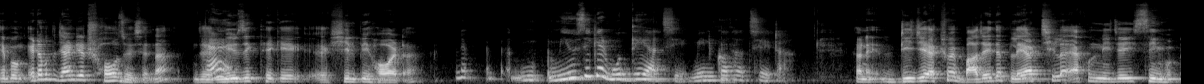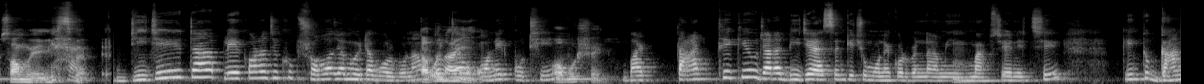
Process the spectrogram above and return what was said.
এবং এটা মধ্যে জানি এটা সহজ হয়েছে না? যে হ্যাঁ। মিউজিক থেকে শিল্পী হওয়াটা। মানে মিউজিকের মধ্যেই আছে। মেন কথা হচ্ছে এটা। মানে ডিজে একসময় বাজাইতে প্লেয়ার ছিল এখন নিজেই সিং সং হয়ে গেছে। হ্যাঁ ডিজেটা প্লে করা যে খুব সহজ আমি ওইটা বলব না নাই। অনেক কঠিন। অবশ্যই। বাট তার থেকেও যারা ডিজে আছেন কিছু মনে করবেন না আমি মার্কস চেয়ে নিচ্ছি। কিন্তু গান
